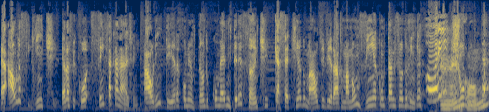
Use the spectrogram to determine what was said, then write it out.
é, a aula seguinte, ela ficou sem sacanagem. A aula inteira comentando como era interessante que a setinha do mouse virava uma mãozinha quando tava em cima do link. Oi? Juro. Como?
